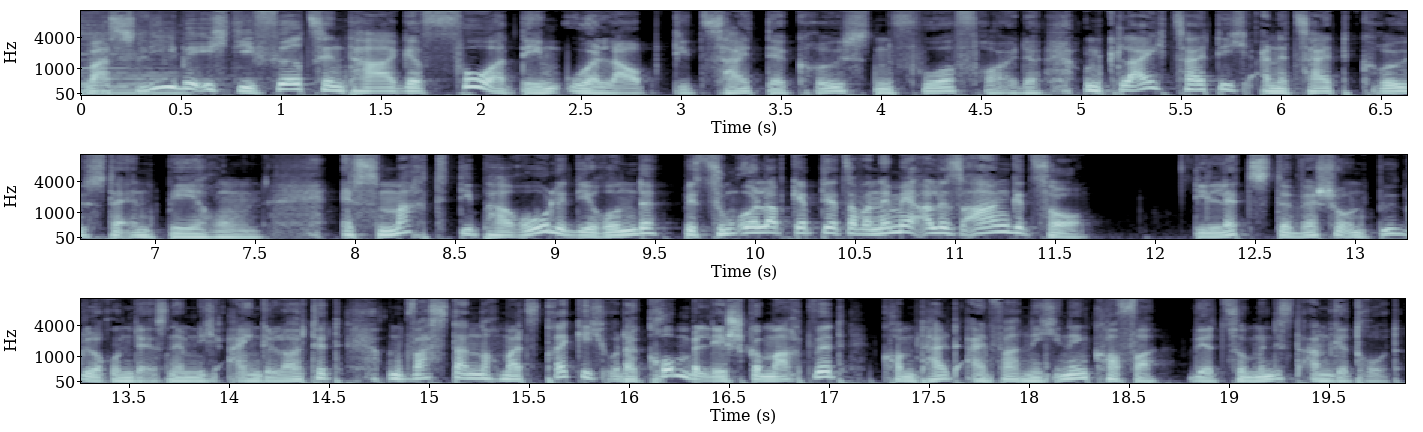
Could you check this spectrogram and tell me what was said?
Was liebe ich die 14 Tage vor dem Urlaub, die Zeit der größten Vorfreude und gleichzeitig eine Zeit größter Entbehrungen. Es macht die Parole die Runde, bis zum Urlaub gibt jetzt aber nicht mehr alles angezogen. Die letzte Wäsche- und Bügelrunde ist nämlich eingeläutet und was dann nochmals dreckig oder krummelig gemacht wird, kommt halt einfach nicht in den Koffer, wird zumindest angedroht.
